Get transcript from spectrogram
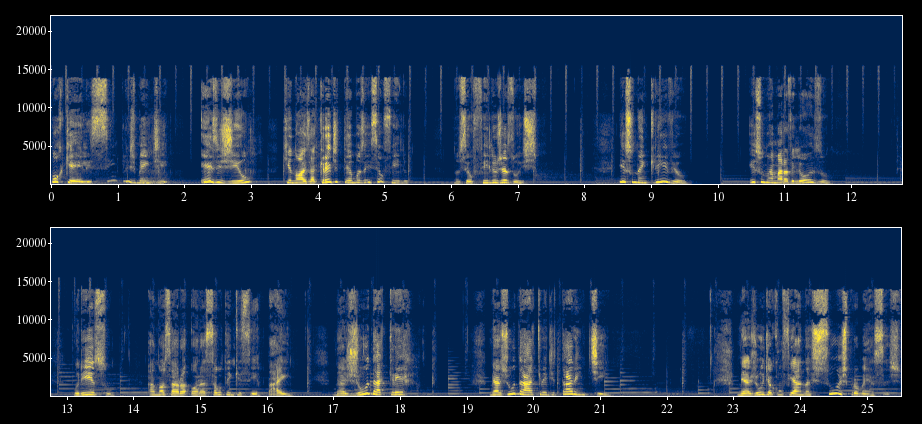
porque Ele simplesmente exigiu que nós acreditemos em seu Filho, no seu Filho Jesus. Isso não é incrível? Isso não é maravilhoso? Por isso, a nossa oração tem que ser: Pai, me ajuda a crer, me ajuda a acreditar em Ti, me ajude a confiar nas Suas promessas.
